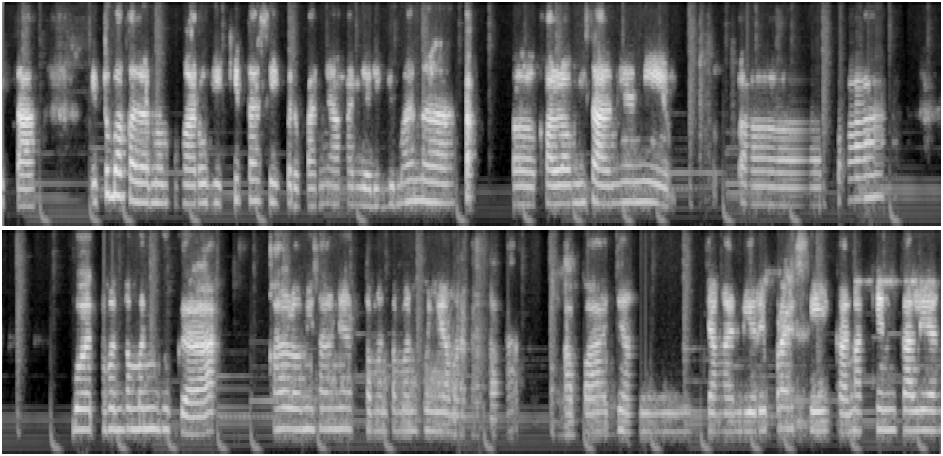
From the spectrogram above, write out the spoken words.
kita, itu bakalan mempengaruhi kita sih ke depannya akan jadi gimana. Uh, kalau misalnya nih uh, apa buat teman-teman juga kalau misalnya teman-teman punya masalah apa jangan jangan direpresi karena makin kalian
